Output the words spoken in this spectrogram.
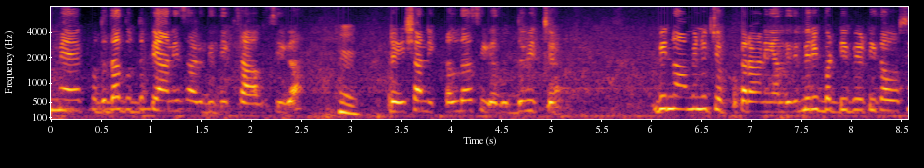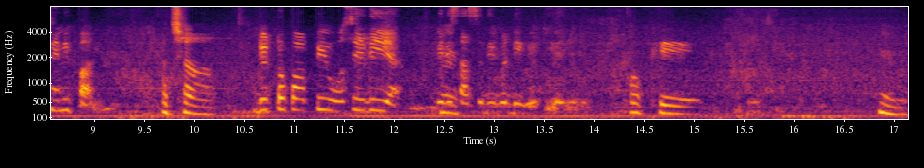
ਮੈਂ ਖੁਦ ਦਾ ਦੁੱਧ ਪਿਆ ਨਹੀਂ ਸਕਦੀ ਤੇ ਖਰਾਬ ਸੀਗਾ। ਹੂੰ। ਰੇਸ਼ਾ ਨਿਕਲਦਾ ਸੀਗਾ ਦੁੱਧ ਵਿੱਚ। ਵੀ ਨਾ ਮੈਨੂੰ ਚੁੱਪ ਕਰਾਣੀ ਆਉਂਦੀ ਤੇ ਮੇਰੀ ਵੱਡੀ ਬੇਟੀ ਤਾਂ ਉਸੇ ਨਹੀਂ ਪਾਲੀ ਅੱਛਾ। ਡਿਟੋ ਕਾਪੀ ਉਸੇ ਦੀ ਹੈ ਮੇਰੀ ਸੱਸ ਦੀ ਵੱਡੀ ਬੇਟੀ ਹੈ ਜਿਹੜੀ। ਓਕੇ। ਹੂੰ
